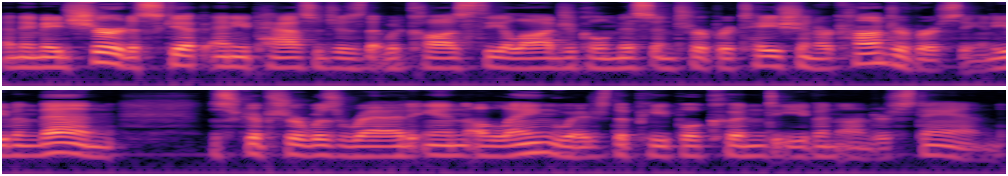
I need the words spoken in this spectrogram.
and they made sure to skip any passages that would cause theological misinterpretation or controversy. And even then, the scripture was read in a language the people couldn't even understand.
